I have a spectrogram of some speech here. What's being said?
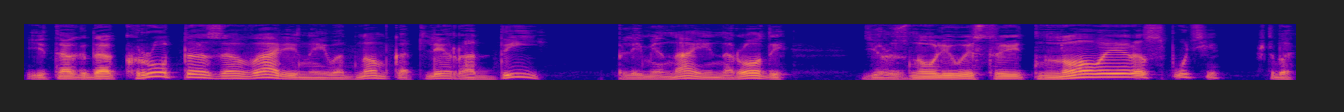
И тогда круто заваренные в одном котле роды, племена и народы дерзнули выстроить новое распутье, чтобы,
